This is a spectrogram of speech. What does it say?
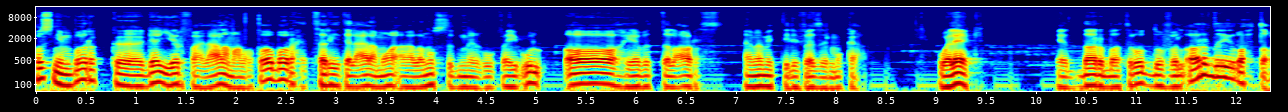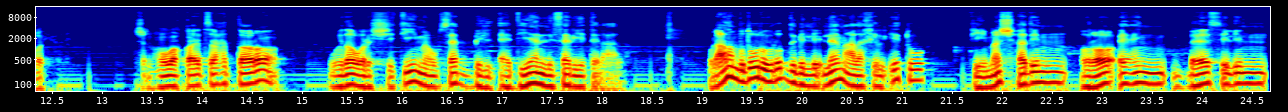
حسني مبارك جاي يرفع العلم على طابة. راحت سرية العلم واقع على نص دماغه فيقول آه يا بنت العرس أمام التلفاز المكعب. ولكن الضربة ترده في الأرض يروح طاير. عشان هو قائد سلاح الطيران ويدور الشتيمة وسب الأديان لسرية العالم والعالم بدوره يرد بالإقلام على خلقته في مشهد رائع باسل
